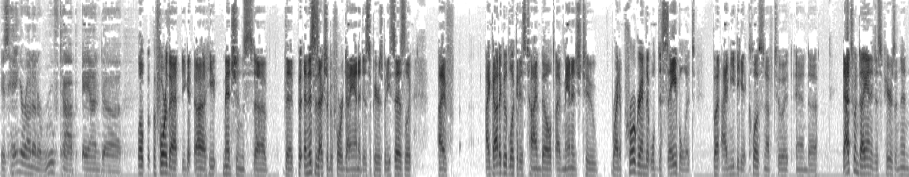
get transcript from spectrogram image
is hanging around on a rooftop, and uh, Well, but before that, get, uh, he mentions uh, that, and this is actually before Diana disappears. But he says, "Look, I've I got a good look at his time belt. I've managed to write a program that will disable it, but I need to get close enough to it." And uh, that's when Diana disappears, and then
